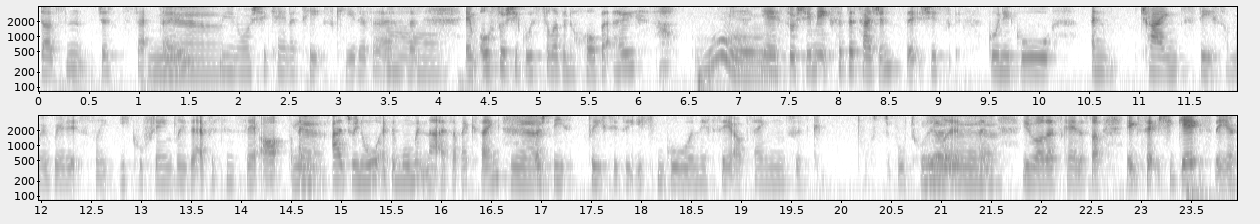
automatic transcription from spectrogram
doesn't just sit Yeah. down. You know, she kind of takes care of this, and um, also she goes to live in a hobbit house. Ooh. Yeah, so she makes a decision that she's going to go and try and stay somewhere where it's like eco-friendly, that everything's set up. Yeah. And as we know, at the moment, that is a big thing. Yeah. There's these places that you can go and they've set up things with compostable toilets yeah. and you know all this kind of stuff. Except she gets there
